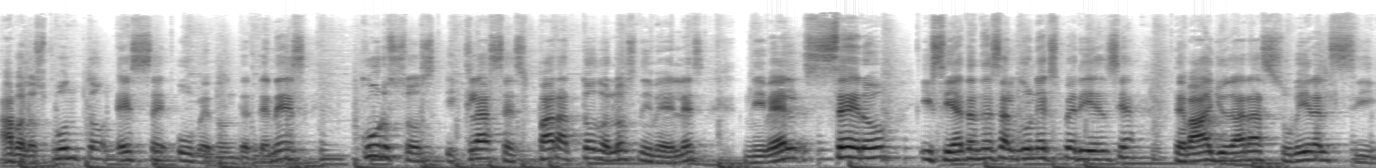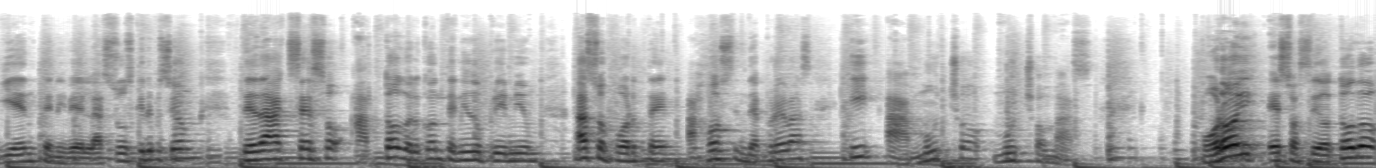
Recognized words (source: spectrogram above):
avalos.sv, donde tenés cursos y clases para todos los niveles, nivel 0, y si ya tenés alguna experiencia, te va a ayudar a subir al siguiente nivel. La suscripción te da acceso a todo el contenido premium, a soporte, a hosting de pruebas y a mucho, mucho más. Por hoy, eso ha sido todo.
